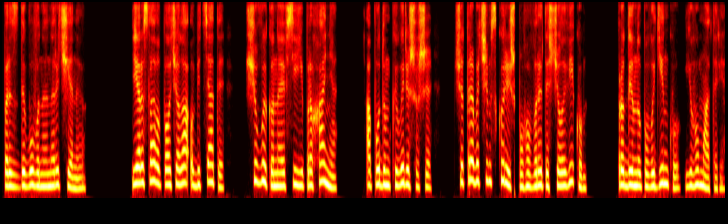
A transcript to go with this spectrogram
перед здивованою нареченою. Ярослава почала обіцяти, що виконає всі її прохання, а подумки вирішивши, що треба чим скоріш поговорити з чоловіком про дивну поведінку його матері.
